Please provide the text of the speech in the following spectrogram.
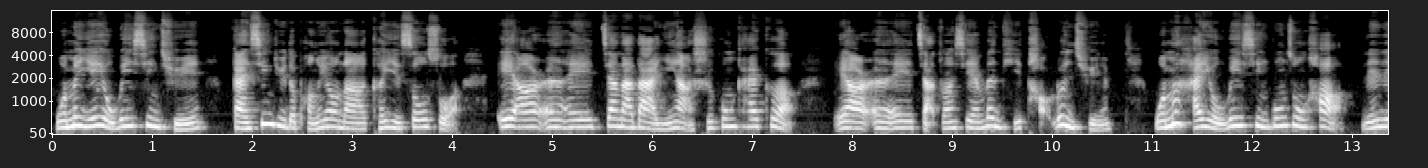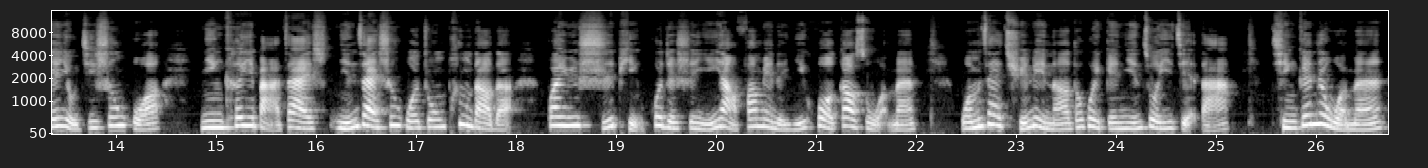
我们也有微信群，感兴趣的朋友呢可以搜索 ARNA 加拿大营养师公开课，ARNA 甲状腺问题讨论群。我们还有微信公众号“人人有机生活”。您可以把在您在生活中碰到的关于食品或者是营养方面的疑惑告诉我们，我们在群里呢都会给您做一解答。请跟着我们，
